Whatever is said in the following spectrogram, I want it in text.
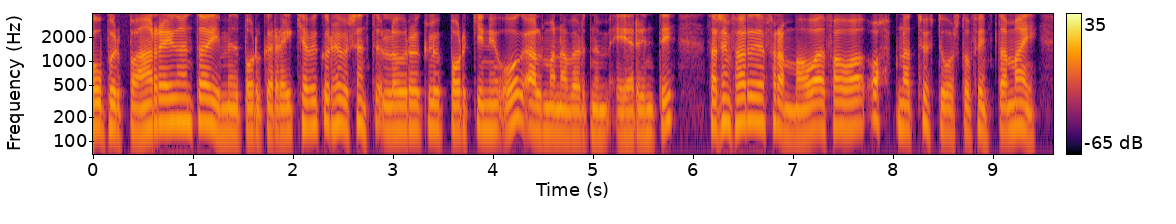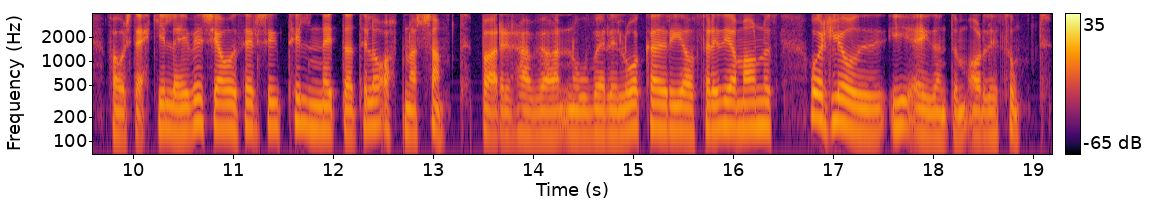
Hópur bareiganda í miðborgar Reykjavíkur hefur sendt lauröglu, borginni og almannavörnum erindi þar sem farið er fram á að fá að opna 25. mæ. Fáist ekki leifi sjáu þeir sig tilneita til að opna samt. Barir hafa nú verið lokaðir í á þriðja mánuð og er hljóðið í eigandum orðið þungt.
